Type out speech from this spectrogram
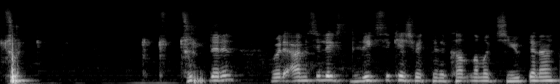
Türk Türklerin böyle MCLX'i keşfettiğini kanıtlamak için yüklenen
